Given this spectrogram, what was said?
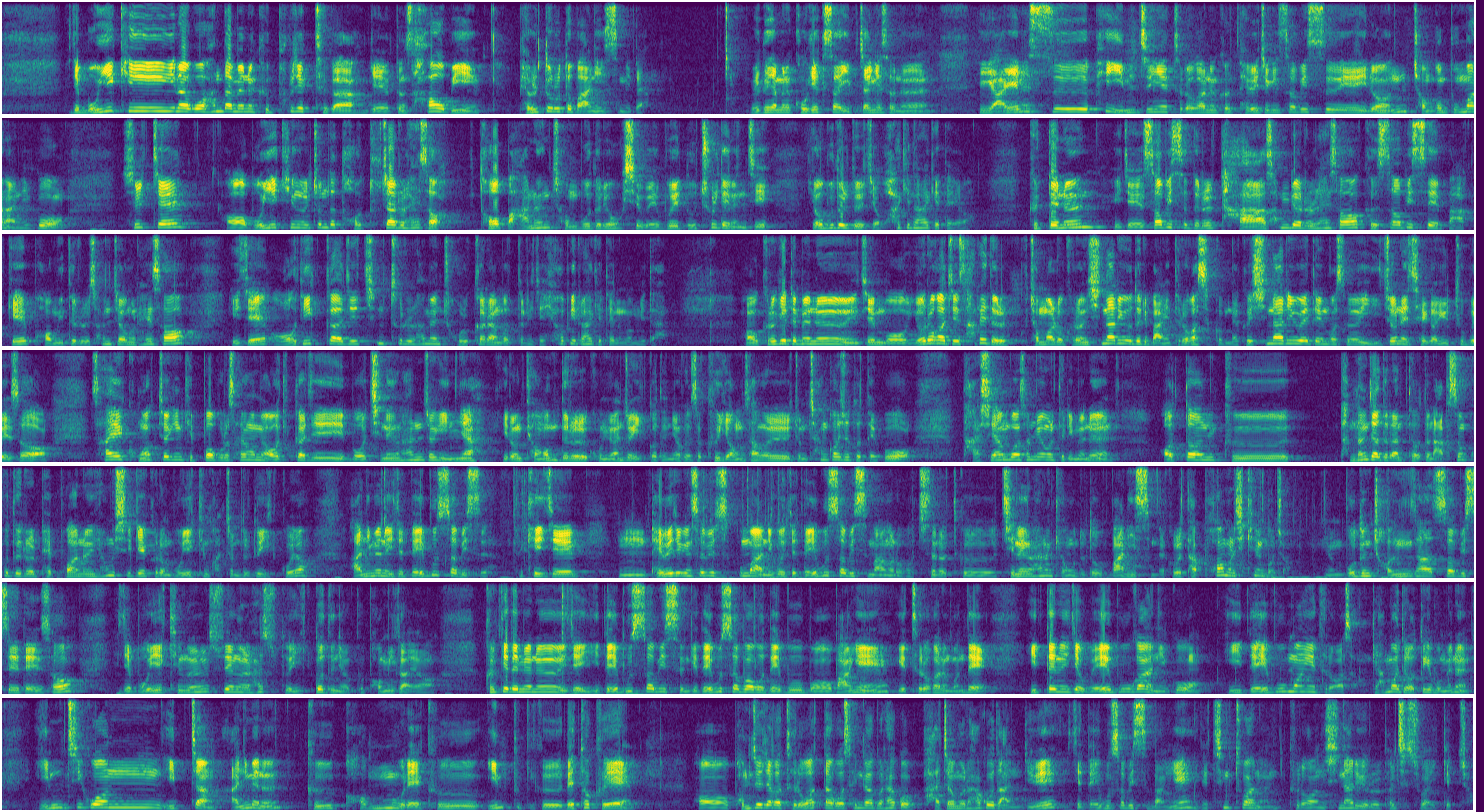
이제 모이킹이라고 한다면 그 프로젝트가 이게 어떤 사업이 별도로 또 많이 있습니다 왜 그러냐면 고객사 입장에서는 이 IMSP 인증에 들어가는 그 대외적인 서비스의 이런 점검뿐만 아니고 실제 어, 모이킹을 좀 더 더 투자를 해서 더 많은 정보들이 혹시 외부에 노출되는지 여부들도 이제 확인을 하게 돼요. 그때는 이제 서비스들을 다 선별을 해서 그 서비스에 맞게 범위들을 선정을 해서 이제 어디까지 침투를 하면 좋을까라는 것들을 이제 협의를 하게 되는 겁니다 어, 그렇게 되면은 이제 뭐 여러 가지 사례들 정말로 그런 시나리오들이 많이 들어갔을 겁니다. 그 시나리오에 대한 것은 이전에 제가 유튜브에서 사회공학적인 기법으로 사용하면 어디까지 뭐 진행을 한 적이 있냐 이런 경험들을 공유한 적이 있거든요. 그래서 그 영상을 좀 참고하셔도 되고 다시 한번 설명을 드리면은 어떤 그 담당자들한테 어떤 악성 코드를 배포하는 형식의 그런 모이킹 관점들도 있고요. 아니면 이제 내부 서비스 특히 이제 음, 대외적인 서비스뿐만 아니고 이제 내부 서비스망으로 그, 진행을 하는 경우도 많이 있습니다. 그걸 다 포함을 시키는 거죠. 음, 모든 전사 서비스에 대해서 이제 모이킹을 수행을 할 수도 있거든요. 그 범위가요. 그렇게 되면은 이제 이 내부 서비스, 이게 내부 서버하고 내부 뭐 망에 들어가는 건데 이때는 이제 외부가 아니고 이 내부망에 들어가서 한마디로 어떻게 보면은 임직원 입장 아니면은 그 건물의 그 인프 그 네트워크에 어, 범죄자가 들어왔다고 생각을 하고 가정을 하고 난 뒤에 이제 내부 서비스망에 이제 침투하는 그런 시나리오를 펼칠 수가 있겠죠.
